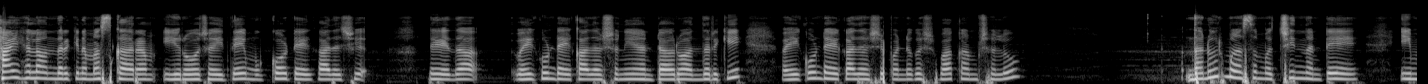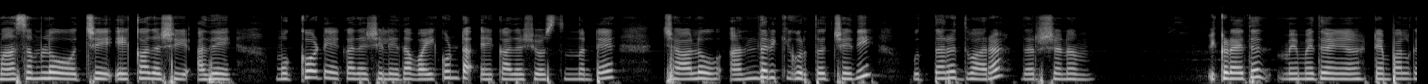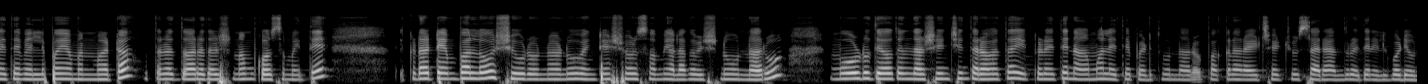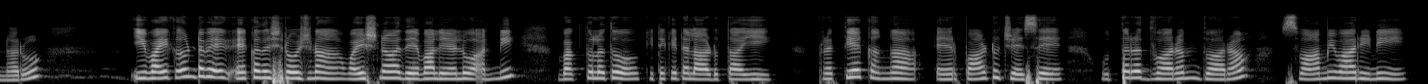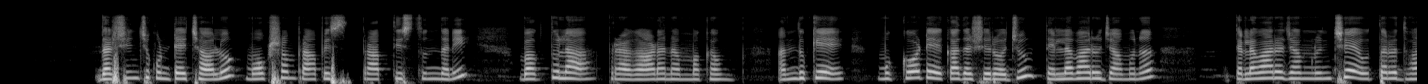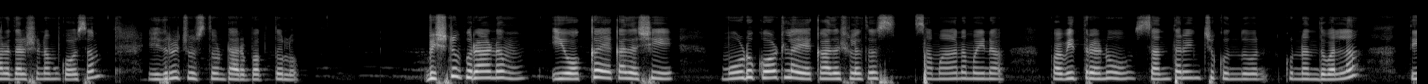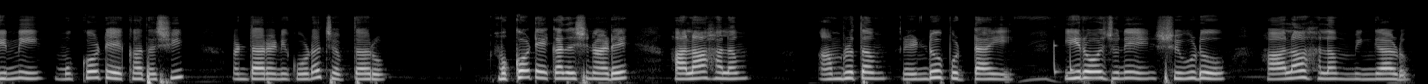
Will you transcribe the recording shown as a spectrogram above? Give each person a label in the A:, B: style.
A: Hi hello అందరికీ నమస్కారం. ఈరోజు అయితే ముక్కోటి ఏకాదశి లేదా వైకుంఠ ఏకాదశిని అంటారు. అందరికీ వైకుంఠ ఏకాదశి పండుగ శుభాకాంక్షలు. ధనుర్మాసం వచ్చిందంటే ఈ మాసంలో వచ్చే ఏకాదశి అదే ముక్కోటి ఏకాదశి లేదా వైకుంఠ ఏకాదశి వస్తుందంటే చాలు అందరికీ గుర్తొచ్చేది ఉత్తర ద్వార దర్శనం. ఇక్కడైతే మేమైతే టెంపుల్కి అయితే వెళ్ళిపోయామన్నమాట. ఉత్తర ద్వార దర్శనం కోసం అయితే ఇక్కడ టెంపుల్లో శివుడు ఉన్నాడు వెంకటేశ్వర స్వామి అలాగే విష్ణు ఉన్నారు. మూడు దేవతలను దర్శించిన తర్వాత ఇక్కడైతే నామాలు అయితే పెడుతున్నారు పక్కన రైట్ సైడ్ చూసారా? అందరూ అయితే నిలబడి ఉన్నారు. ఈ వైకుంఠ ఏకాదశి రోజున వైష్ణవ దేవాలయాలు అన్ని భక్తులతో కిటకిటలాడుతాయి. ప్రత్యేకంగా ఏర్పాటు చేసే ఉత్తర ద్వారం ద్వారా స్వామివారిని దర్శించుకుంటే చాలు మోక్షం ప్రాపిస్ ప్రాప్తిస్తుందని భక్తుల ప్రగాఢ నమ్మకం. అందుకే ముక్కోటి ఏకాదశి రోజు తెల్లవారుజామున తెల్లవారుజాము నుంచే ఉత్తర ద్వార దర్శనం కోసం ఎదురు చూస్తుంటారు భక్తులు. విష్ణు పురాణం ఈ ఒక్క ఏకాదశి మూడు కోట్ల ఏకాదశులతో సమానమైన పవిత్రను సంతరించుకుందుకున్నందువల్ల దీన్ని ముక్కోటి ఏకాదశి అంటారని కూడా చెప్తారు. ముక్కోటి ఏకాదశి నాడే హలాహలం అమృతం రెండూ పుట్టాయి. ఈ రోజునే శివుడు హాలాహలం మింగాడు.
